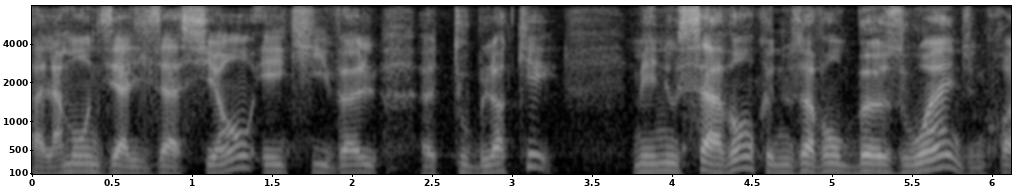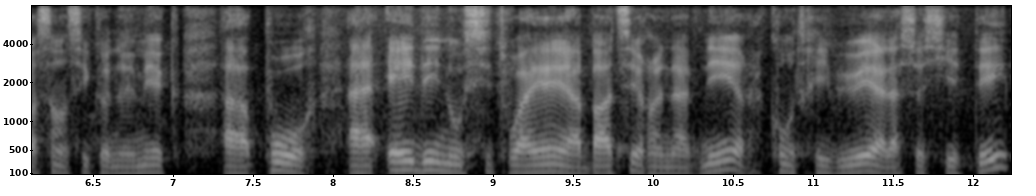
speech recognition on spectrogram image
la mondialisation et qui veulent tout bloquer. Mais nous savons que nous avons besoin d'une croissance économique pour aider nos citoyens à bâtir un avenir, à contribuer à la société.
